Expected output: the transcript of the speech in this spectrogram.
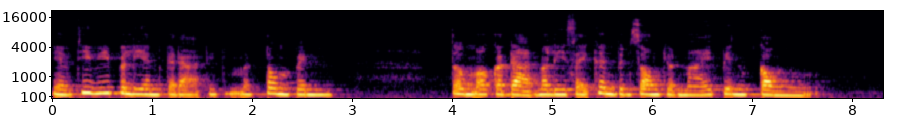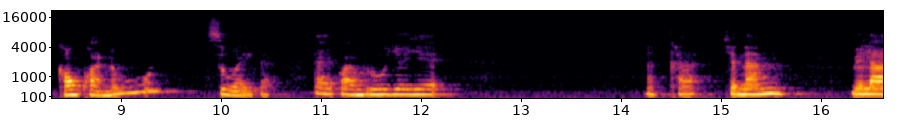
เนี่ยที่วิปเรียนกระดาษนี่มาต้มเป็น ต้มเอากระดาษมารีไซเคิลเป็นซองจดหมายเป็นกล่องของขวัญอุ้ยสวยค่ะ ได้ความรู้เยอะแยะนะคะ ฉะนั้นเวลา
